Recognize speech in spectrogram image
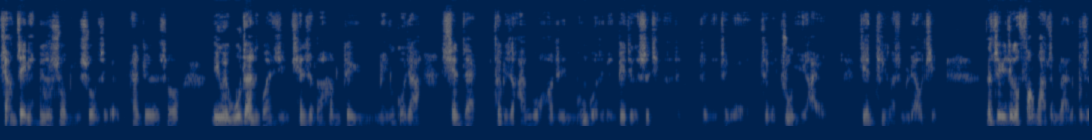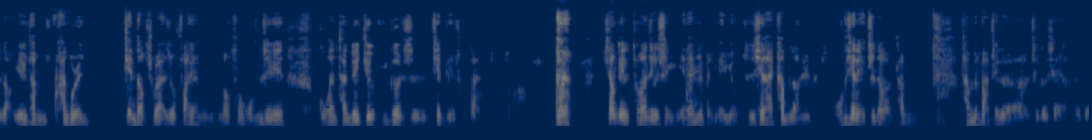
讲这一点就是说明说这个你看就是说，因为乌战的关系牵扯到他们对于每个国家现在特别是韩国哈，就是盟国这边对这个事情的这个这个这个这个注意，还有监听啊什么了解。那至于这个方法怎么来的，不知道。因为他们韩国人检讨出来之后，发现我们这边国安团队就有一个是间谍，怎么办的？这样子。相对的，同样这个事情也在日本也有，只是现在还看不到日本。我们现在也知道他们，他们把这个这个谁啊，这个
